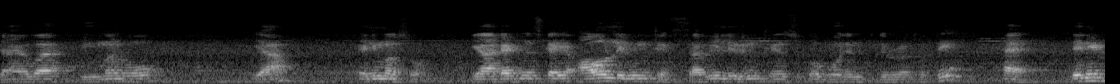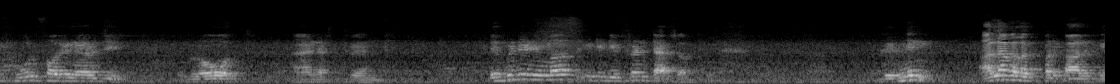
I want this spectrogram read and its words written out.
चाहे वह ह्यूमन हो या एनिमल्स हो, या डेट मीन्स कहिए ऑल लिविंग थिंग्स सभी लिविंग थिंग्स को भोजन की ज़रूरत होती है। They need food for energy growth and strength different animals eat different types of food विभिन्न अलग अलग प्रकार के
